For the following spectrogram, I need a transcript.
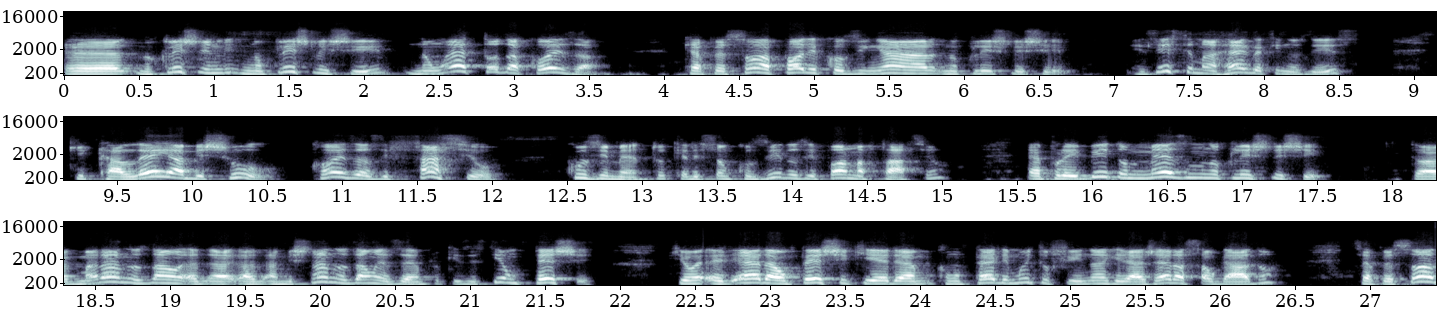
eh, no Klishlishi não é toda coisa que a pessoa pode cozinhar no Klishlishi. Existe uma regra que nos diz que kalei abishu, coisas de fácil cozimento, que eles são cozidos de forma fácil, é proibido mesmo no Klishlishi. Então a nos dá, a, a Mishnah nos dá um exemplo que existia um peixe que ele era um peixe que era com pele muito fina, que já era salgado. Se a pessoa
